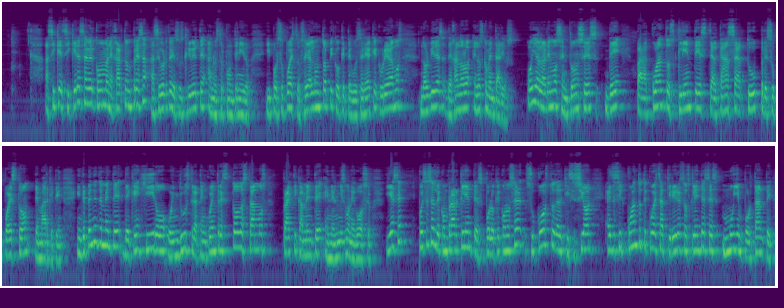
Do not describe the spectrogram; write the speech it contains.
Así que si quieres saber cómo manejar tu empresa, asegúrate de suscribirte a nuestro contenido. Y por supuesto, si hay algún tópico que te gustaría que cubriéramos, no olvides dejándolo en los comentarios. Hoy hablaremos entonces de para cuántos clientes te alcanza tu presupuesto de marketing. Independientemente de qué giro o industria te encuentres, todos estamos prácticamente en el mismo negocio. Y ese pues es el de comprar clientes, por lo que conocer su costo de adquisición, es decir, cuánto te cuesta adquirir esos clientes es muy importante.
